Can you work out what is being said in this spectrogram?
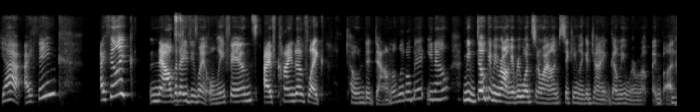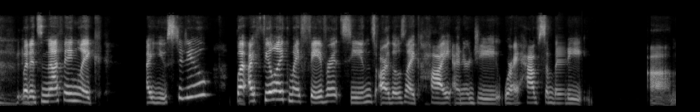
Yeah, I think I feel like now that I do my OnlyFans, I've kind of like toned it down a little bit, you know? I mean, don't get me wrong, every once in a while I'm sticking like a giant gummy worm up my butt, but it's nothing like I used to do. But I feel like my favorite scenes are those like high energy where I have somebody um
